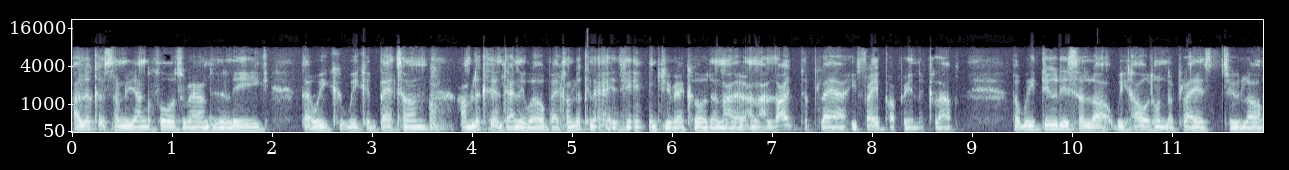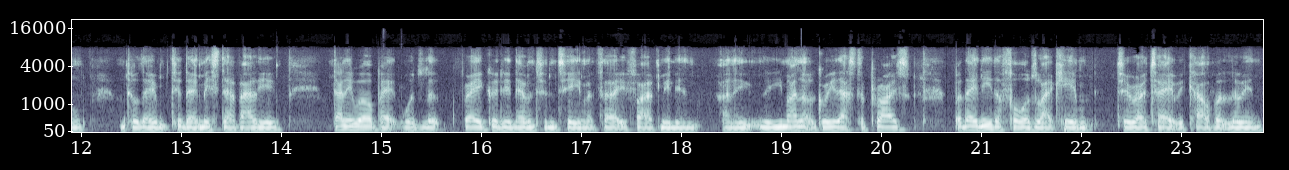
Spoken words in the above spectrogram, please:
I look at some of the younger forwards around in the league that we could we could bet on. I'm looking at Danny Welbeck. I'm looking at his injury record, and I and I like the player. He's very popular in the club. But we do this a lot. We hold on to players too long until they until they miss their value. Danny Welbeck would look very good in Everton team at 35 million, and you might not agree that's the price, but they need a forward like him to rotate with Calvert Lewin.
